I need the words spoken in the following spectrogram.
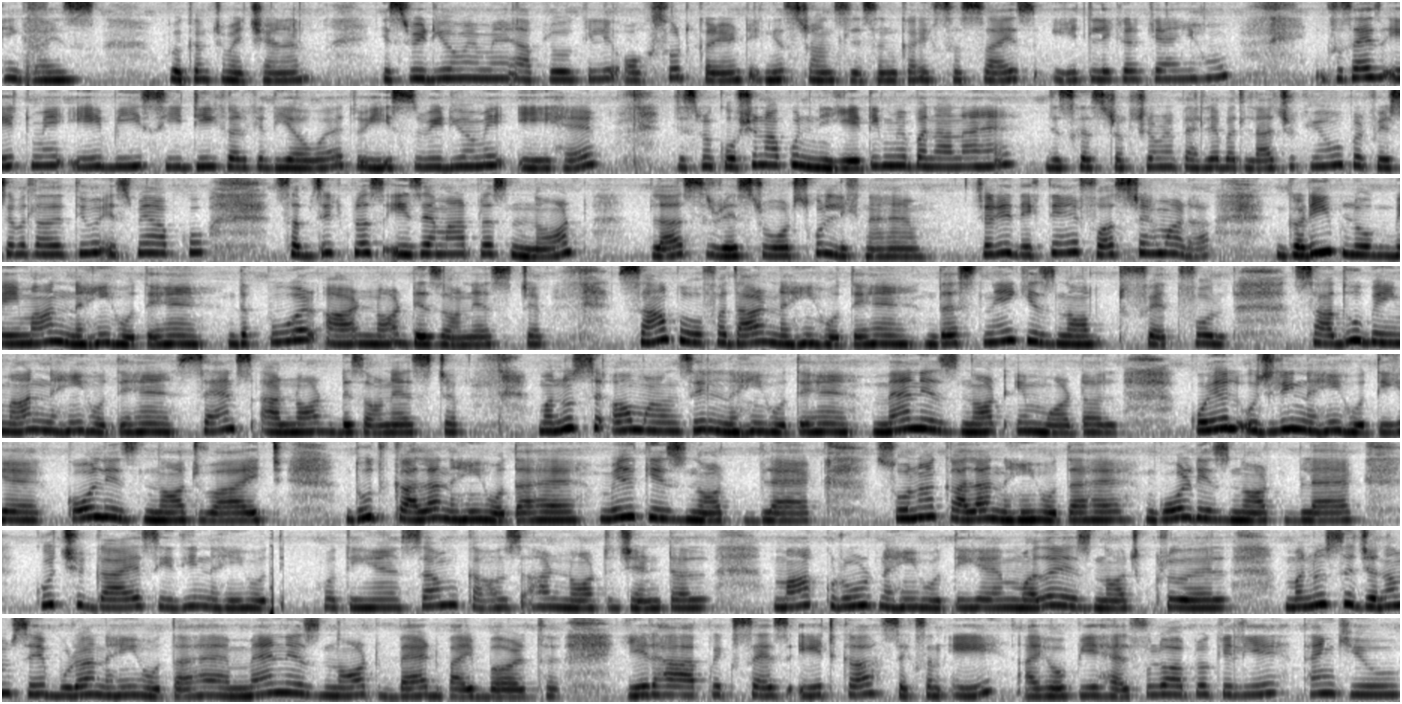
Hey guys welcome to my channel इस video में मैं आप लोगों के लिए ऑक्सफोर्ड करेंट इंग्लिश ट्रांसलेशन का एक्सरसाइज एट लेकर के आई हूँ। एक्सरसाइज एट में ए बी सी डी करके दिया हुआ है तो इस वीडियो में ए है, जिसमें क्वेश्चन आपको निगेटिव में बनाना है, जिसका स्ट्रक्चर मैं पहले बतला चुकी हूँ, पर फिर से बता देती हूँ, इसमें आपको subject plus is am are plus not plus rest words को लिखना है। चलिए देखते हैं फ़र्स्ट है हमारा, गरीब लोग बेईमान नहीं होते हैं the poor are not dishonest सांप वफादार नहीं होते हैं the snake is not faithful साधु बेईमान नहीं होते हैं सेंट्स आर नॉट डिजॉनेस्ट मनुष्य अमनशील नहीं होते हैं मैन इज़ नॉट इमोर्टल कोयल उजली नहीं होती है, कोल इज़ नॉट वाइट दूध काला नहीं होता है मिल्क इज़ नॉट ब्लैक सोना काला नहीं होता है गोल्ड इज़ नॉट ब्लैक कुछ गाय सीधी नहीं होती होती हैं। Some cows are not gentle माँ क्रूर नहीं होती है। मदर इज़ नॉट क्रूएल मनुष्य जन्म से बुरा नहीं होता है। Man is not bad by birth ये रहा आपका एक्सरसाइज एट का सेक्शन ए आई होप ये हेल्पफुल हो आप लोग के लिए। Thank you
